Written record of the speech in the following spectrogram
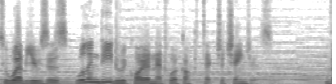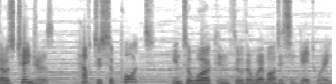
to web users will indeed require network architecture changes. Those changes have to support interworking through the WebRTC gateway,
